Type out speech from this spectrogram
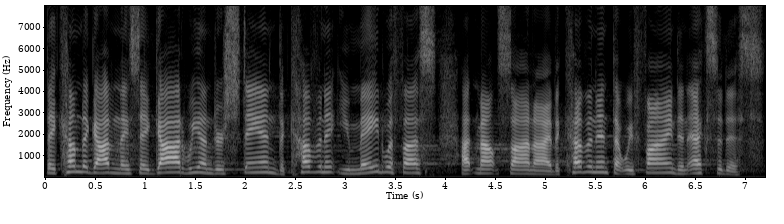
they come to God and they say, God, we understand the covenant you made with us at Mount Sinai, the covenant that we find in Exodus.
